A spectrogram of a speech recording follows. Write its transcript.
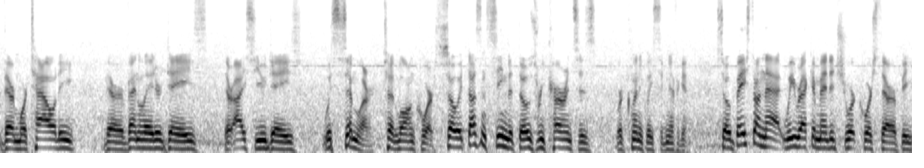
Their mortality, their ventilator days, their ICU days was similar to long course. So it doesn't seem that those recurrences were clinically significant. So based on that, we recommended short course therapy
